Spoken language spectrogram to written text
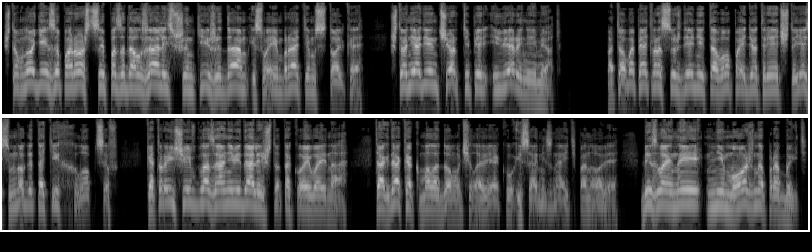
что многие запорожцы позадолжались в шинки жидам и своим братьям столько, что ни один черт теперь и веры не имет. Потом опять в рассуждении того пойдет речь, что есть много таких хлопцев, которые еще и в глаза не видали, что такое война, тогда как молодому человеку, и сами знаете, панове, без войны не можно пробыть.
